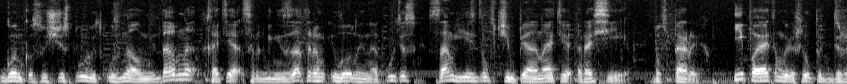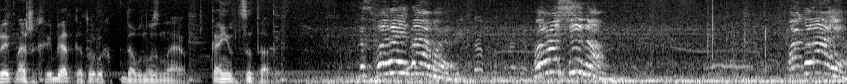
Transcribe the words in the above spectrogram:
гонка существует, узнал недавно, хотя с организатором Илоной Накутис сам ездил в чемпионате России. Во-вторых, и поэтому решил поддержать наших ребят, которых давно знаю. Конец цитаты. Господа и дамы, по машинам! Погнали!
